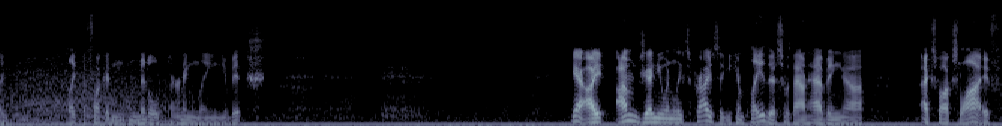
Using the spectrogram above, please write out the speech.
Like, like the fucking middle turning lane, you bitch. Yeah, I I'm genuinely surprised that you can play this without having uh, Xbox Live.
